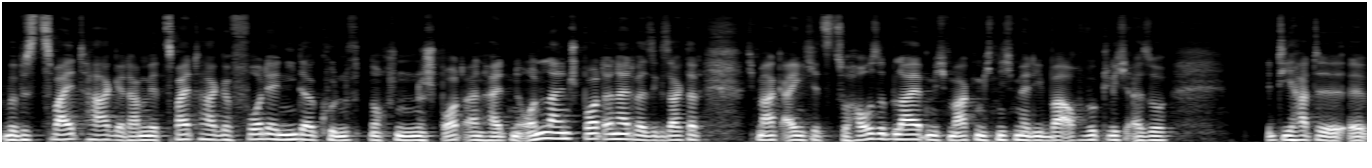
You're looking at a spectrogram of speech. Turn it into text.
über bis zwei Tage, da haben wir zwei Tage vor der Niederkunft noch eine Sporteinheit, eine Online-Sporteinheit, weil sie gesagt hat, ich mag eigentlich jetzt zu Hause bleiben, ich mag mich nicht mehr, die war auch wirklich, also die hatte äh,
